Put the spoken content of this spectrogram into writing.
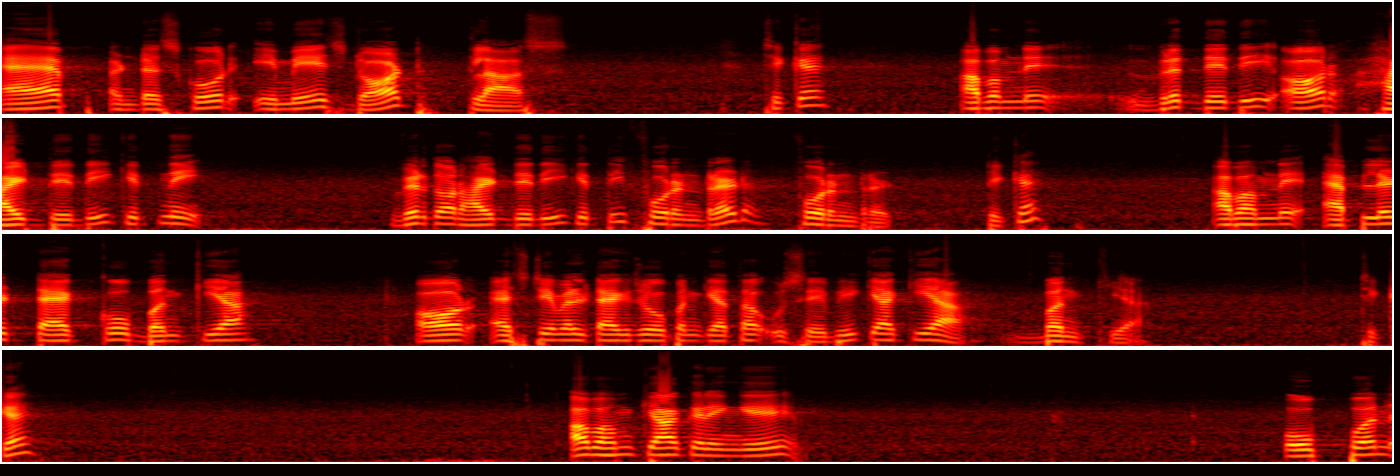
app underscore image dot class ठीक है? अब हमने वृद्ध दे दी और हाइट दे दी कितनी? वृद्ध और हाइट दे दी कितनी? 400 400 ठीक है? अब हमने एपलेट टैग को बंद किया। और एचटीएमएल टैग जो ओपन किया था, उसे भी क्या किया? बंद किया। ठीक है? अब हम क्या करेंगे? Open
